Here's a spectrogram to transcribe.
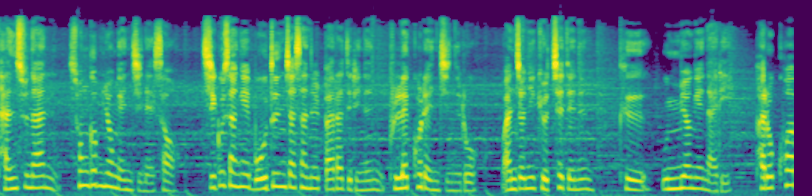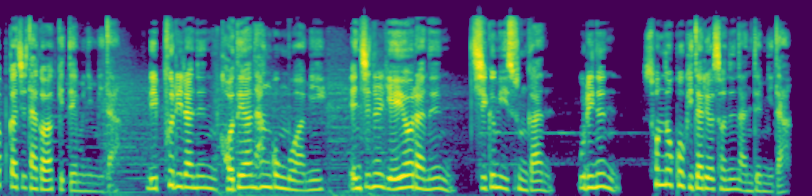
단순한 송금용 엔진에서 지구상의 모든 자산을 빨아들이는 블랙홀 엔진으로 완전히 교체되는 그 운명의 날이 바로 코앞까지 다가왔기 때문입니다. 리플이라는 거대한 항공모함이 엔진을 예열하는 지금 이 순간 우리는 손 놓고 기다려서는 안 됩니다.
